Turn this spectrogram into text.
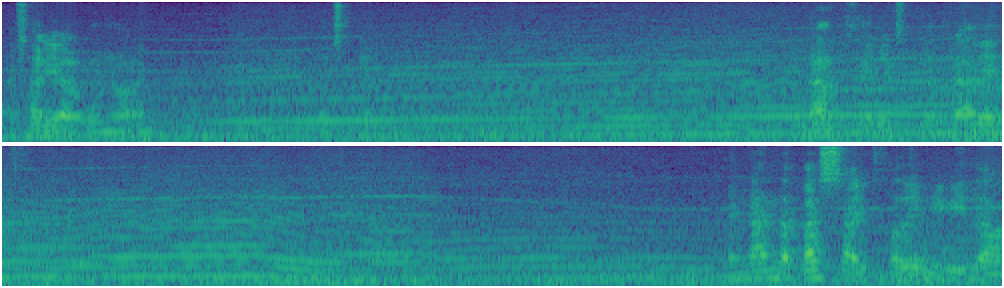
Me salió alguno, ¿eh? Este. El ángel este otra vez. Venga, anda, pasa, hijo de mi vida.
